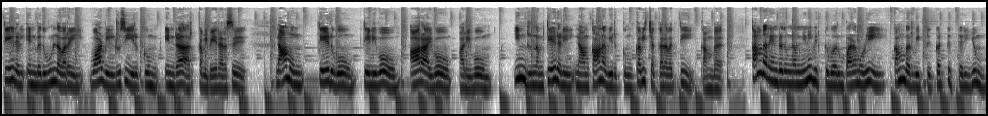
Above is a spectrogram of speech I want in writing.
தேடல் என்பது உள்ளவரை வாழ்வில் ருசி இருக்கும் என்றார் கவி பேரரசு நாமும் தேடுவோம் தெளிவோம் ஆராய்வோம் அறிவோம். இன்று நம் தேடலில் நாம் காணவிருக்கும் கவி சக்கரவர்த்தி கம்பர். கம்பர் என்றதும் நம் நினைவிற்கு வரும் பழமொழி கம்பர் விட்டு கட்டுத்தறியும்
